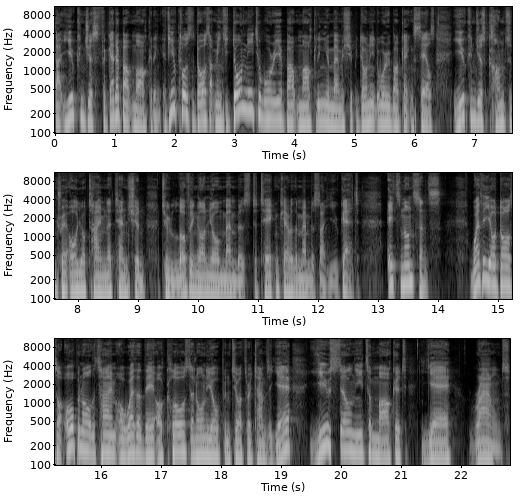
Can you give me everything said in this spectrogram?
that you can just forget about marketing. If you close the doors, that means you don't need to worry about marketing your membership. You don't need to worry about getting sales. You can just concentrate all your time and attention to loving on your members, to taking care of the members that you get. It's nonsense. Whether your doors are open all the time or whether they are closed and only open two or three times a year, you still need to market year round.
